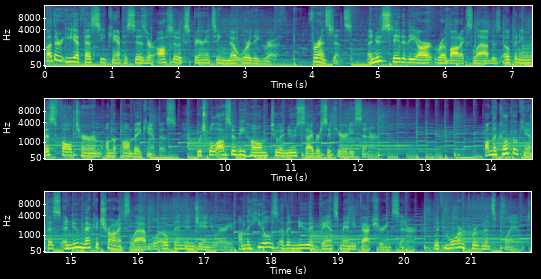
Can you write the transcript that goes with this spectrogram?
Other EFSC campuses are also experiencing noteworthy growth. For instance, a new state of the art robotics lab is opening this fall term on the Palm Bay campus, which will also be home to a new cybersecurity center. On the Cocoa campus, a new mechatronics lab will open in January on the heels of a new advanced manufacturing center, with more improvements planned.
